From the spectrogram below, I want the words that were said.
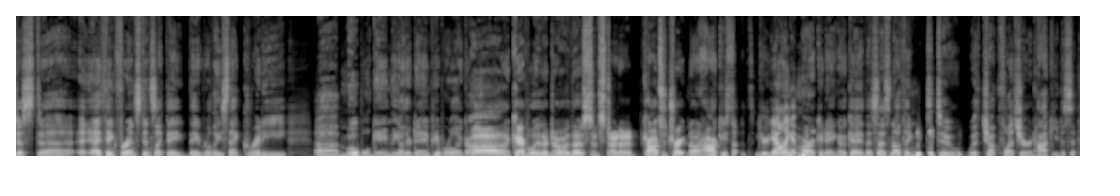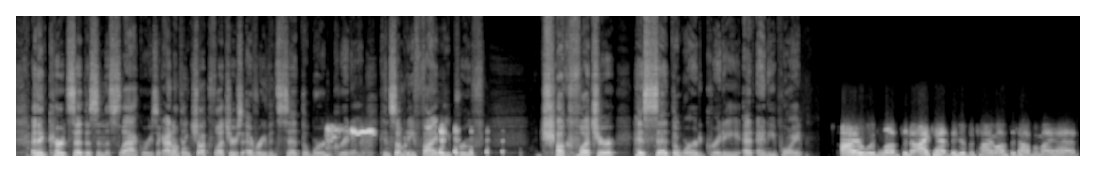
just uh, I think for instance like they they released that gritty uh, mobile game the other day and people were like oh I can't believe they're doing this instead of concentrating on hockey stuff you're yelling at marketing okay? This has nothing to do with Chuck Fletcher and hockey to say. I think Kurt said this in the Slack where he's like I don't think Chuck Fletcher's ever even said the word gritty. Can somebody find me proof Chuck Fletcher has said the word gritty at any point? I would love to know. I can't think of a time off the top of my head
